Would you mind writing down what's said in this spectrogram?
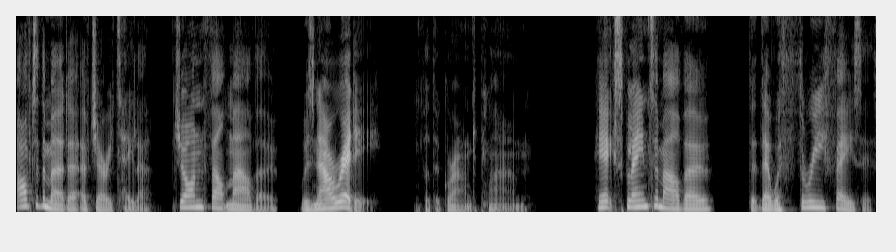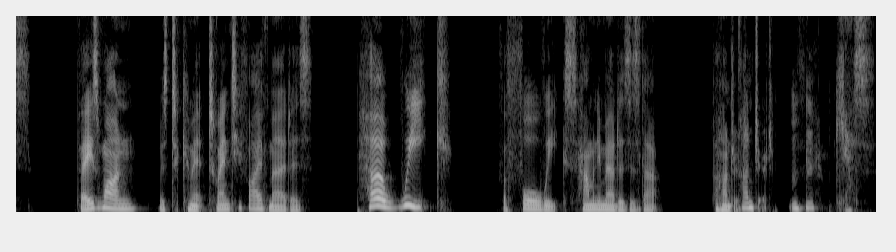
After the murder of Jerry Taylor, John felt Malvo was now ready for the grand plan. He explained to Malvo that there were three phases. Phase one was to commit 25 murders per week for four weeks. How many murders is that? 100. 100. Mhm. Yes.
